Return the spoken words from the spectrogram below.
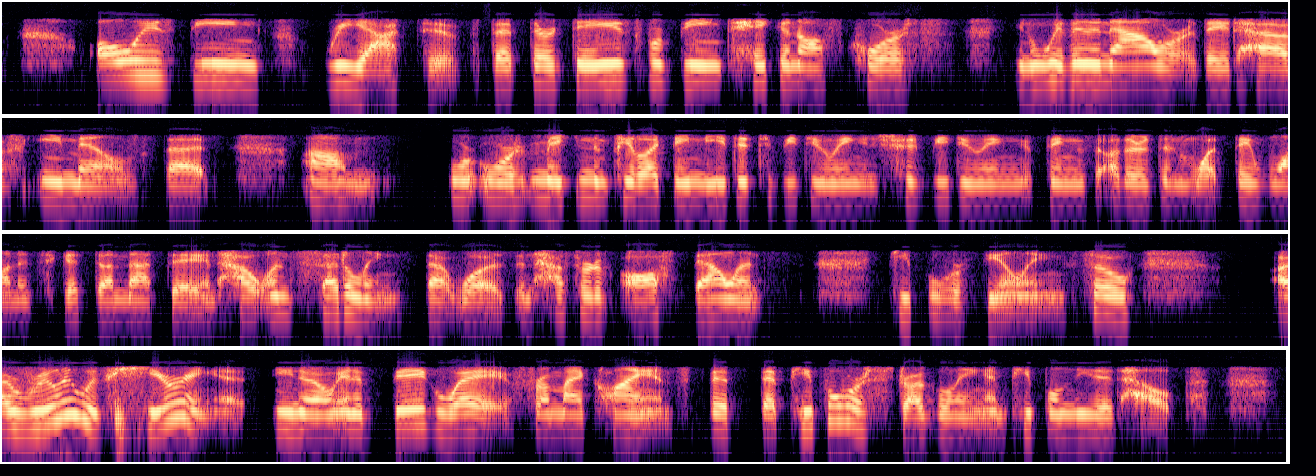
always being reactive, that their days were being taken off course. You know, within an hour, they'd have emails that um, were, were making them feel like they needed to be doing and should be doing things other than what they wanted to get done that day, and how unsettling that was, and how sort of off balance people were feeling. So I really was hearing it, you know, in a big way from my clients that, that people were struggling and people needed help.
